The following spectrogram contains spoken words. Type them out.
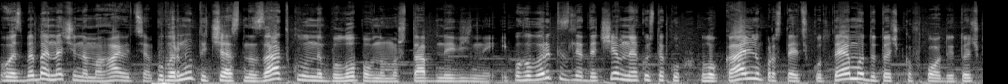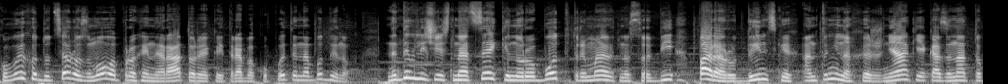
ОСББ наче намагаються повернути час назад, коли не було повномасштабної війни, і поговорити з глядачем на якусь таку локальну простецьку тему, де точка входу і точку виходу це розмова про генератор, який треба купити на будинок. Не дивлячись на це, кінороботу тримають на собі пара Рудинських, Антоніна Хижняк, яка занадто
